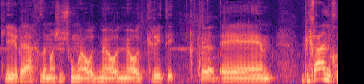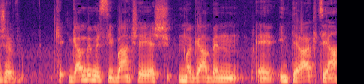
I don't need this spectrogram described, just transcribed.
כי ריח זה משהו שהוא מאוד מאוד מאוד קריטי. כן. אה, בכלל אני חושב, גם במסיבה כשיש מגע בין אה, אינטראקציה,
